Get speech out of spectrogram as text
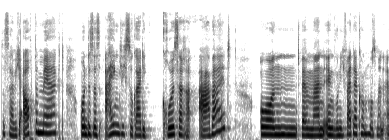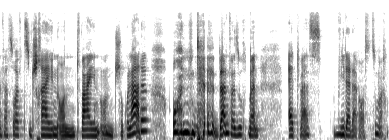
Das habe ich auch bemerkt. Und es ist eigentlich sogar die größere Arbeit. Und wenn man irgendwo nicht weiterkommt, muss man einfach seufzen, schreien und Wein und Schokolade. Und dann versucht man etwas wieder daraus zu machen.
